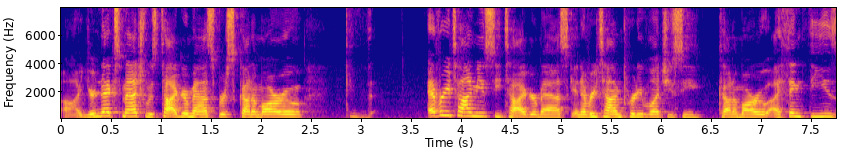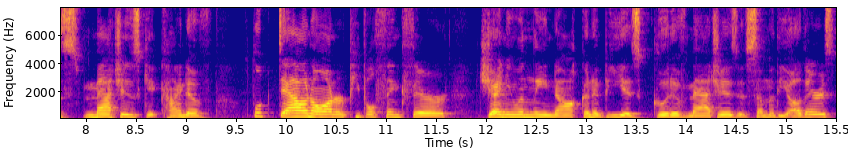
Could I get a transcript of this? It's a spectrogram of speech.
Uh, your next match was Tiger Mask versus Kanemaru. Every time you see Tiger Mask, and every time pretty much you see Kanemaru, I think these matches get kind of looked down on, or people think they're genuinely not going to be as good of matches as some of the others.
